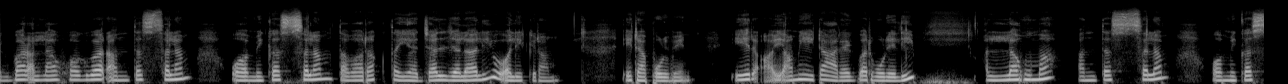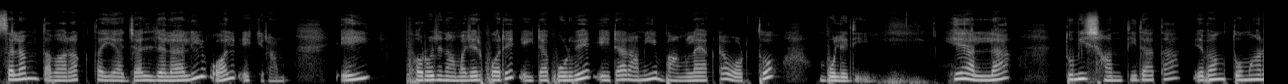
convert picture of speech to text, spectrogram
একবার আল্লাহ আকবর আন্তাসালাম ও মিকাসালাম তাবারাক তাইয়া, জাল জালালি ও আলিকরাম এটা পড়বেন। এর আমি এটা আরেকবার বলে দিই। আল্লাহুমা আন্তাসালাম ও মিকাসালাম তাবারাক তাইয়া জাল জালালি ওয়াল ইকরাম। এই ফরজ নামাজের পরে এইটা পড়বে, এটার আমি বাংলা একটা অর্থ বলে দিই। হে আল্লাহ, তুমি শান্তিদাতা এবং তোমার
